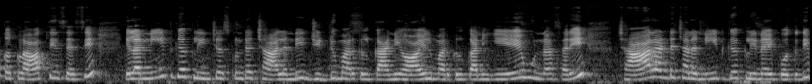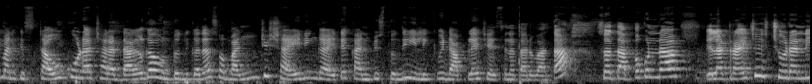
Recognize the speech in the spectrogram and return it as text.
ఒక క్లాత్ తీసేసి ఇలా నీట్గా క్లీన్ చేసుకుంటే చాలండి. జిడ్డు మార్కులు కానీ ఆయిల్ మార్కులు కానీ ఏ ఉన్నా సరే చాలా అంటే చాలా నీట్గా క్లీన్ అయిపోతుంది. మనకి స్టవ్ కూడా చాలా డల్గా ఉంటుంది కదా సో మంచి షైనింగ్ అయితే కనిపిస్తుంది ఈ లిక్విడ్ అప్లై చేసిన తర్వాత. సో తప్పకుండా ఇలా ట్రై చేసి చూడండి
